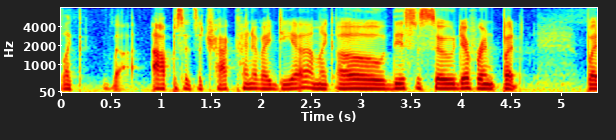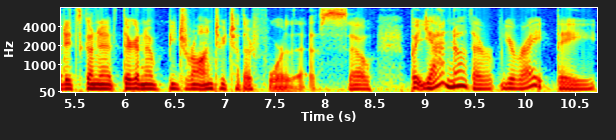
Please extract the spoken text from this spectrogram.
like the opposites attract kind of idea. I'm like, oh, this is so different, but but it's gonna they're gonna be drawn to each other for this. So, but yeah, no, they're you're right. They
